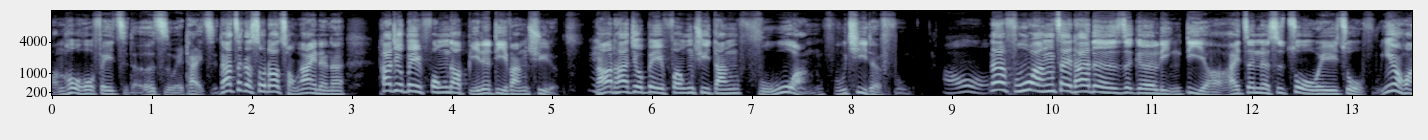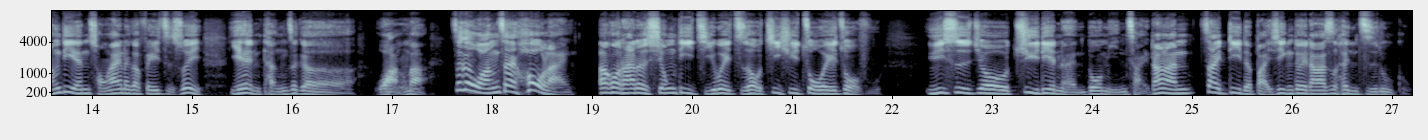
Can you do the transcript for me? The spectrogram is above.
皇后或妃子的儿子为太子，那这个受到宠爱的呢，他就被封到别的地方去了，然后他就被封去当福王，福气的福。哦，那福王在他的这个领地啊，还真的是作威作福，因为皇帝很宠爱那个妃子，所以也很疼这个王嘛。这个王在后来，包括他的兄弟即位之后，继续作威作福，于是就聚敛了很多民财。当然，在地的百姓对他是恨之入骨。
